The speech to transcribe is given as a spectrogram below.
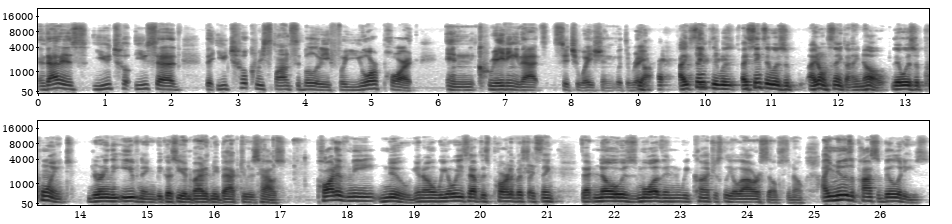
and that is you took you said that you took responsibility for your part in creating that situation with the rape. Yeah, I, I think there was. I think there was a. I don't think I know. There was a point during the evening because he invited me back to his house. Part of me knew, you know, we always have this part of us, I think, that knows more than we consciously allow ourselves to know. I knew the possibilities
